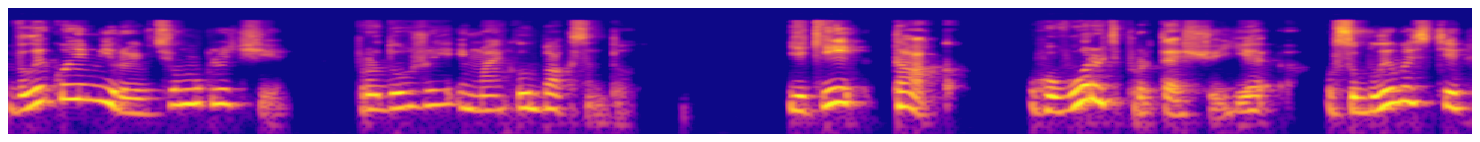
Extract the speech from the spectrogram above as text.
Великою мірою в цьому ключі продовжує і Майкл Баксентон, який так говорить про те, що є особливості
